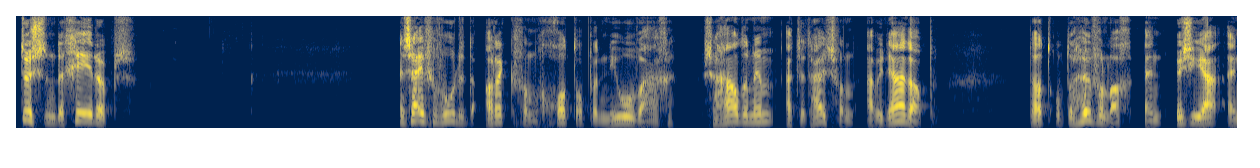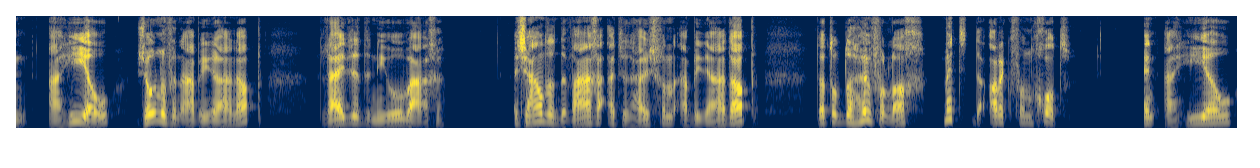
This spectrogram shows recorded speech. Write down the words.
tussen de gerubs. En zij vervoerden de ark van God op een nieuwe wagen. Ze haalden hem uit het huis van Abinadab, dat op de heuvel lag, en Uzia en Ahio zonen van Abinadab, leidden de nieuwe wagen. En ze haalden de wagen uit het huis van Abinadab, dat op de heuvel lag, met de ark van God. En Ahio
